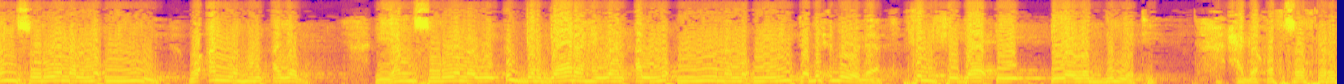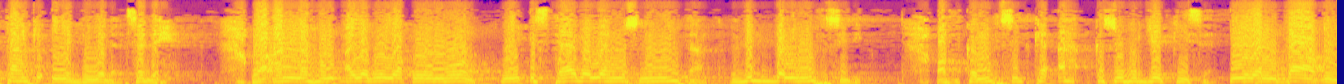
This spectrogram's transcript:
yansuruuna almu'miniin wa annahum ayagu yansuruuna way u gargaarahayaan almu'miniina mu'miniinta dhexdooda fi lfidaa'i iyo waddiyati. Xagga qof soo furitaanka iyo diyada saddex wa annahum ayagu yaquumuun way istaagayaan muslimiinta didda almufsidi qofka mufsidka ah ka soo horjeedkiisa iyo walbaaqi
